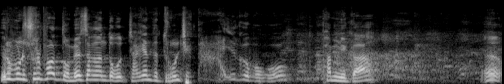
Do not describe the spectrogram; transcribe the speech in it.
여러분 출판 도매상 한다고 자기한테 들어온 책 다 읽어보고 팝니까? 예.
